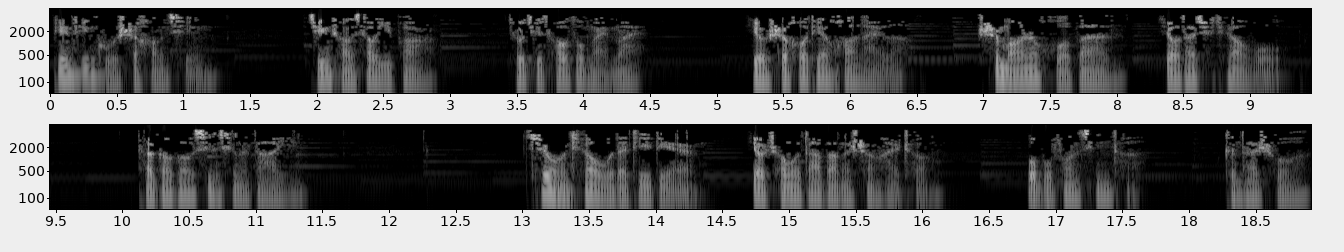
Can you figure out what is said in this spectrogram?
边听股市行情，经常削一半就去操作买卖。有时候电话来了，是盲人伙伴邀他去跳舞，他高高兴兴的答应。去往跳舞的地点要穿过大半个上海城，我不放心他，跟他说：“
